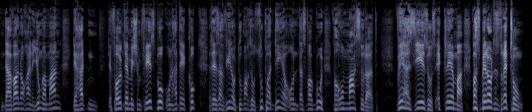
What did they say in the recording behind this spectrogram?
Und da war noch ein junger Mann, der hat, der folgte mich im Facebook und hat geguckt, hat er gesagt, Vino, du machst so super Dinge und das war gut. Warum magst du das? Wer ist Jesus? Erklär mal, was bedeutet Rettung?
